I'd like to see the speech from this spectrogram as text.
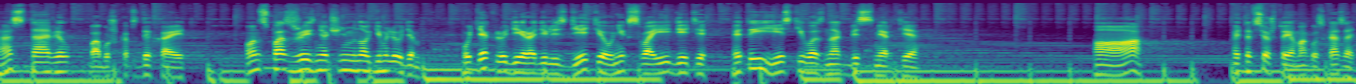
«Оставил», — бабушка вздыхает. «Он спас жизнь очень многим людям. У тех людей родились дети, у них свои дети. Это и есть его знак бессмертия». А, -а, а Это все, что я могу сказать.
